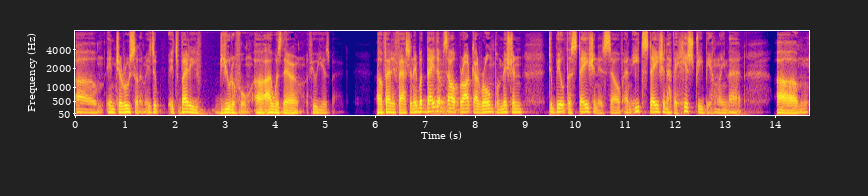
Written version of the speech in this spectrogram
um, in Jerusalem. It's a, it's very beautiful. Uh, I was there a few years back. Uh, very fascinating. But they themselves brought got Rome permission to build the station itself, and each station have a history behind that. Um,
